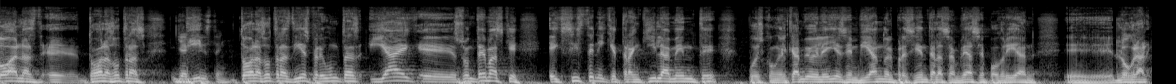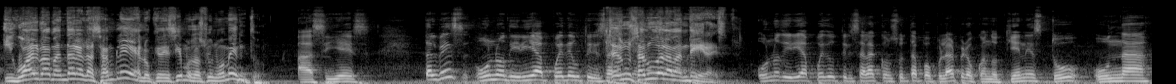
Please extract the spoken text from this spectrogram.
todas las eh, todas las otras ya existen. todas las otras 10 preguntas ya eh, son temas que existen y que tranquilamente pues con el cambio de leyes enviando el presidente a la asamblea se podrían eh, lograr igual va a mandar a la asamblea lo que decíamos hace un momento así es tal vez uno diría puede utilizar es un saludo a la bandera esto uno diría puede utilizar la consulta popular, pero cuando tienes tú una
